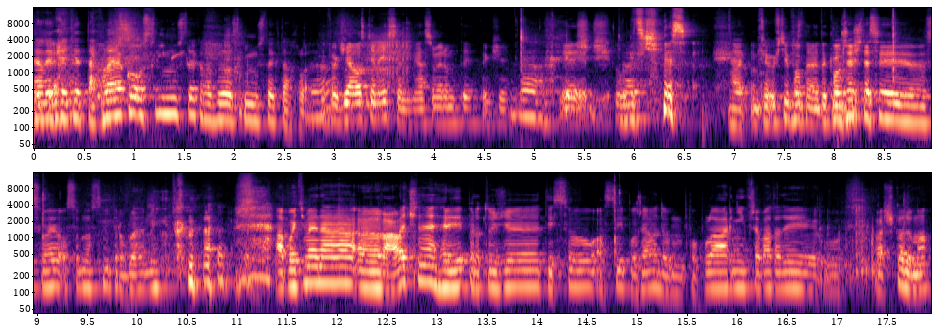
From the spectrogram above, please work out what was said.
Ale teď je takhle jako oslý můstek, ale byl oslý můstek takhle. Takže já vlastně nejsem, já jsem jenom ty, takže Jo, je logicky Dobře, už tě potom, to Pořešte si svoje osobnostní problémy. a pojďme na uh, válečné hry, protože ty jsou asi pořád dom, populární, třeba tady u Vaška doma. Uh,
